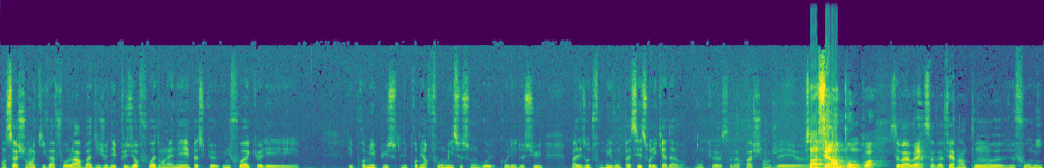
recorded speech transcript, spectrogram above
en sachant qu'il va falloir badigeonner plusieurs fois dans l'année, parce qu'une fois que les, les, premiers puces, les premières fourmis se sont collées dessus, bah, les autres fourmis vont passer sur les cadavres. Donc euh, ça va pas changer. ça va faire un pont, quoi. Ça va, voilà, ça va faire un pont de fourmis.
